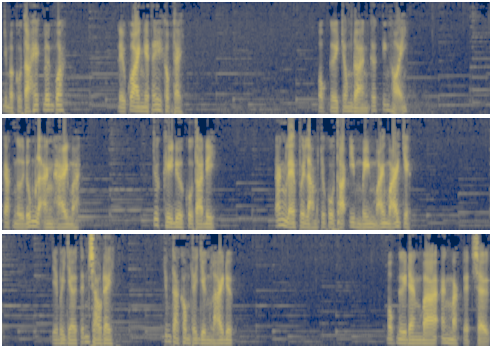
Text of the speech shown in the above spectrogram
Nhưng mà cô ta hét lớn quá. Liệu có ai nghe thấy hay không thầy? Một người trong đoàn cất tiếng hỏi. Các người đúng là ăn hại mà. Trước khi đưa cô ta đi. Đáng lẽ phải làm cho cô ta im miệng mãi mãi chứ. Vậy bây giờ tính sao đây. Chúng ta không thể dừng lại được. Một người đàn bà ăn mặc lịch sự.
